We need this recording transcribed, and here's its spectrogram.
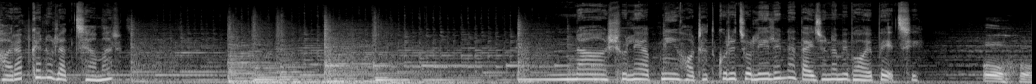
খারাপ কেন লাগছে আমার? না আসলে আপনি হঠাৎ করে চলে এলেন না তাই জন্য আমি ভয় পেয়েছি। ওহো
